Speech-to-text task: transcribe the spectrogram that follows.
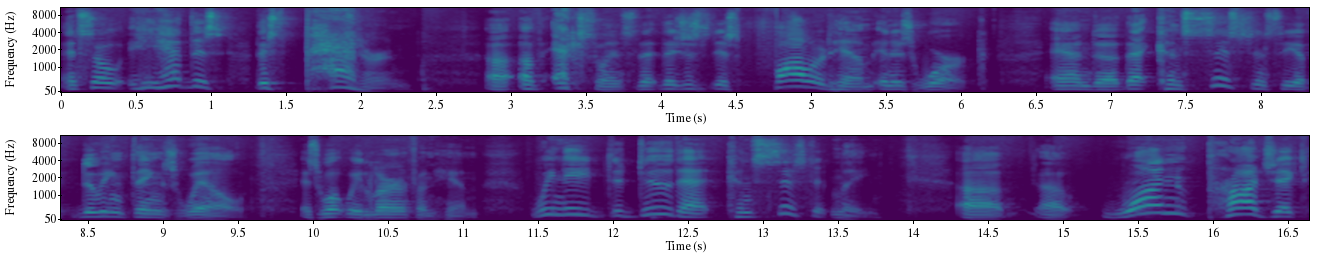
And so he had this, this pattern uh, of excellence that, that just, just followed him in his work. And uh, that consistency of doing things well is what we learn from him. We need to do that consistently. Uh, uh, one project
